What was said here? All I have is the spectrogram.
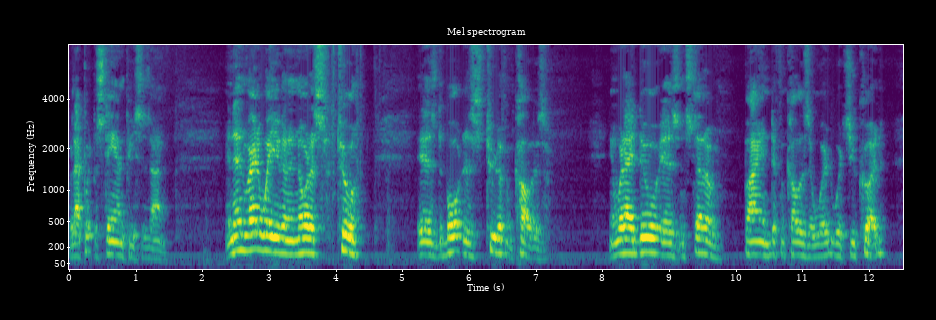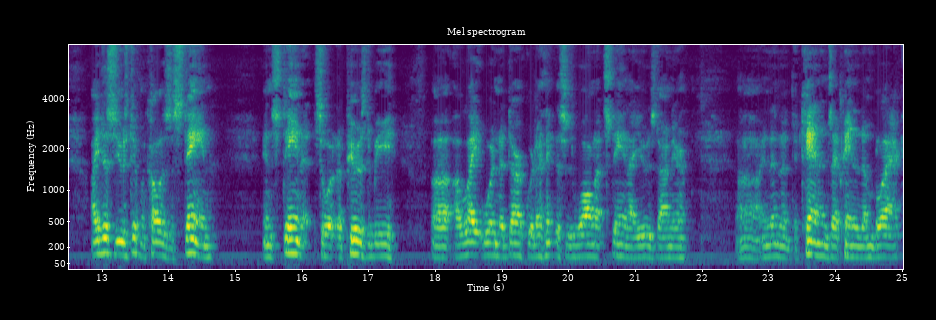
But I put the stand pieces on. And then right away you're going to notice too is the boat is two different colors. And what I do is instead of buying different colors of wood, which you could, I just use different colors of stain and stain it so it appears to be uh, a light wood and a dark wood. I think this is walnut stain I used on there. Uh, and then the, the, cannons, I painted them black.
